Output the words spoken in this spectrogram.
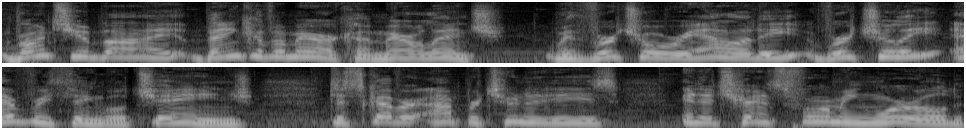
Brought to you by Bank of America Merrill Lynch. With virtual reality, virtually everything will change. Discover opportunities in a transforming world.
